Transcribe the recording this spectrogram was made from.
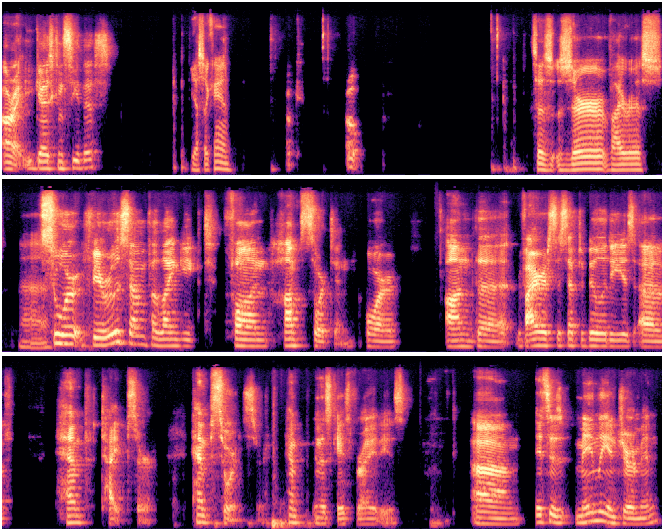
All right, you guys can see this. Yes, I can. Okay. Oh. It says Zur virus. Uh, Zur Virusam verlangigt von Hampsorten, or on the virus susceptibilities of hemp types or hemp sorts or hemp in this case varieties. Um, it is mainly in German,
